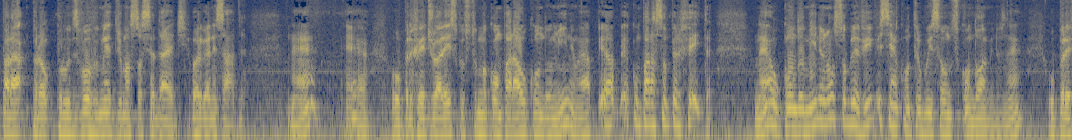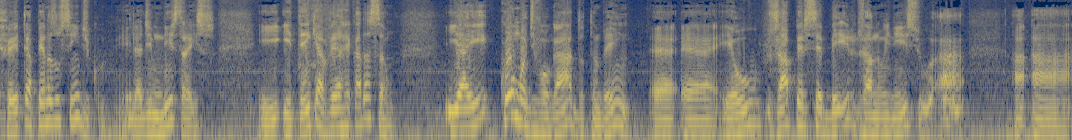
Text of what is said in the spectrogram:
para, o desenvolvimento de uma sociedade organizada. Né? É, o prefeito Juarez costuma comparar o condomínio, é a, é a, comparação perfeita. Né? O condomínio não sobrevive sem a contribuição dos condôminos. Né? O prefeito é apenas o síndico, ele administra isso. E, e tem que haver arrecadação. E aí, como advogado também, é, é eu já percebi, já no início, a a,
